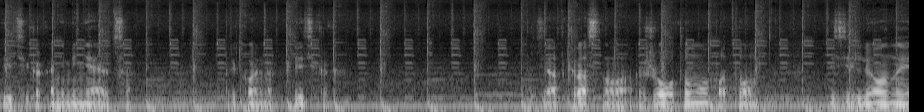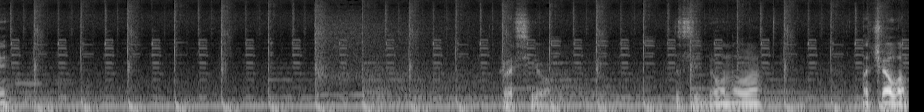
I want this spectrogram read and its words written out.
Видите, как они меняются. Прикольно. Видите, как от красного к желтому, потом зеленый, красиво. Зеленого. Сначала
